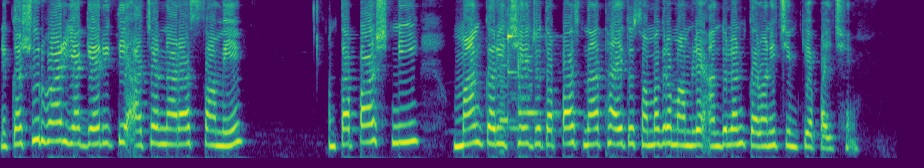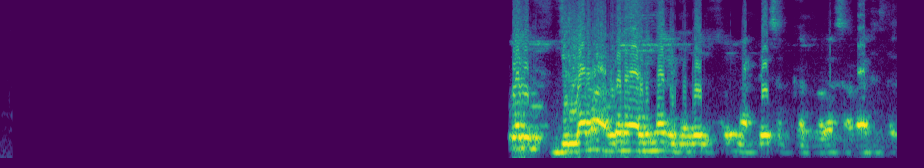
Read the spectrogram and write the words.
ને કસૂરવાર યા ગેરરીતિ આચરનારા સામે તપાસની માંગ કરી છે. જો તપાસ ના થાય તો સમગ્ર મામલે આંદોલન કરવાની ચીમકી અપાઈ છે. જિલ્લામાં રિનોવેશન માટે સરકાર દ્વારા સાડા હજાર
